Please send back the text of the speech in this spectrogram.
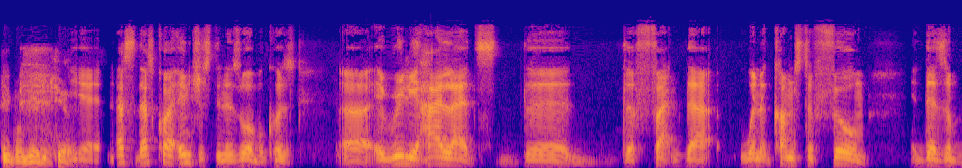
People getting killed. Yeah, that's that's quite interesting as well because uh, it really highlights the the fact that when it comes to film, there's a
